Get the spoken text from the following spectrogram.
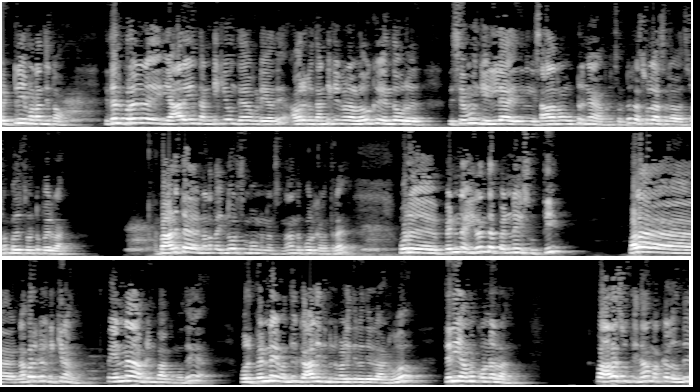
வெற்றியும் அடைஞ்சிட்டோம். இதன் பிறகு யாரையும் தண்டிக்கவும் தேவை கிடையாது. அவர்கள் தண்டிக்கிற அளவுக்கு எந்த ஒரு விஷயமும் இங்க இல்ல. இது நீங்க சாதாரணமா விட்டுருங்க அப்படின்னு சொல்லிட்டு ரசூல்லா சல்லாஹம் பதில் சொல்லிட்டு போயிடுறாங்க. அப்ப அடுத்த நடந்த இன்னொரு சம்பவம் என்ன சொன்னா அந்த போர்க்காலத்துல ஒரு பெண்ணை இறந்த பெண்ணை சுத்தி பல நபர்கள் நிக்கிறாங்க. இப்ப என்ன அப்படின்னு பார்க்கும்போது ஒரு பெண்ணை வந்து காலிது பின் வழிகிறது இல்லானோ தெரியாம கொண்டுறாங்க இப்ப அதை சுத்தி தான் மக்கள் வந்து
